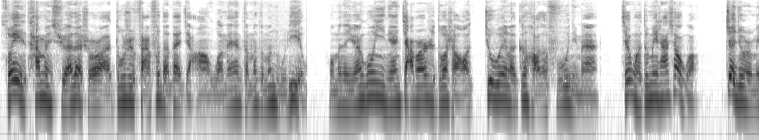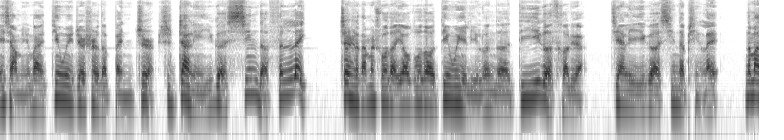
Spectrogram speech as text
所以他们学的时候啊，都是反复的在讲我们怎么怎么努力，我们的员工一年加班是多少，就为了更好的服务你们，结果都没啥效果。这就是没想明白定位这事儿的本质是占领一个新的分类，这是咱们说的要做到定位理论的第一个策略，建立一个新的品类。那么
